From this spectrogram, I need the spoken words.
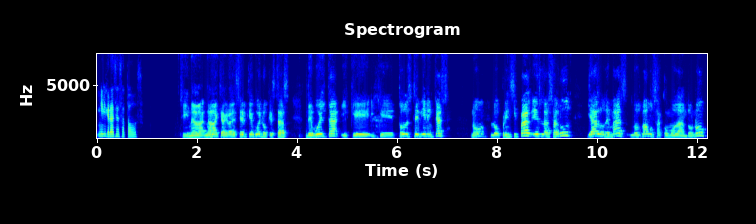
Mil gracias a todos. Sí, nada, nada que agradecer. Qué bueno que estás de vuelta y que, y que todo esté bien en casa. ¿no? Lo principal es la salud, ya lo demás nos vamos acomodando, ¿no?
